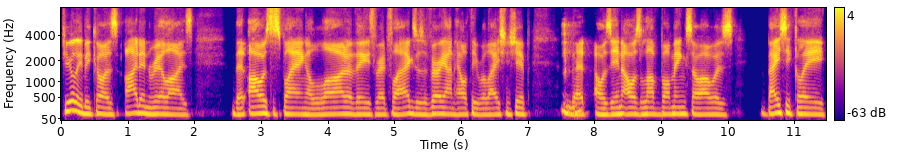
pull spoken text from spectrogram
purely because I didn't realize that I was displaying a lot of these red flags. It was a very unhealthy relationship Mhm. that I was in. I was love bombing. So I was basically,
